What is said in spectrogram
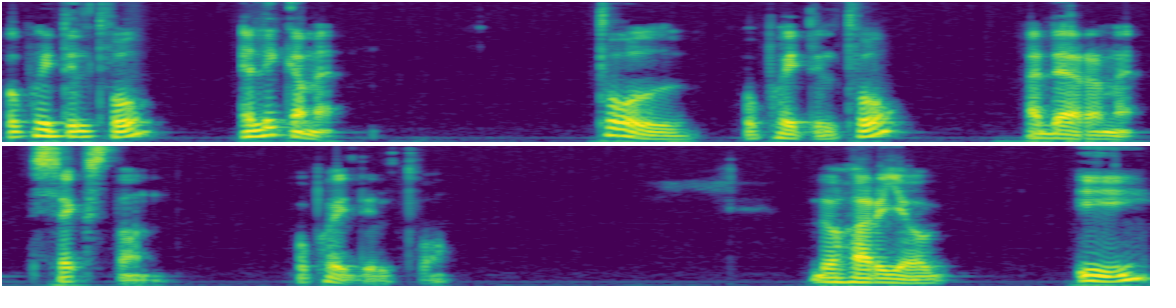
upphöjt till 2 är lika med 12 upphöjt till 2 adderar med 16 upphöjt till 2. Då har jag Y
